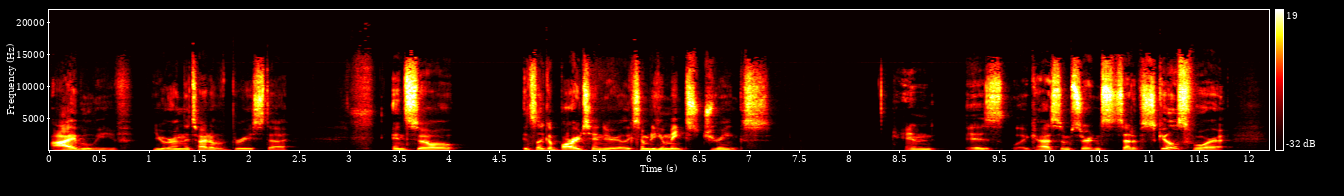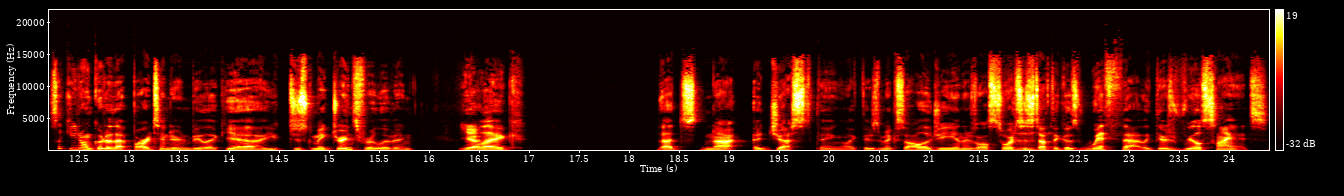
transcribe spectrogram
I believe you earn the title of barista, and so it's like a bartender, like somebody who makes drinks, and is like has some certain set of skills for it. It's like you don't go to that bartender and be like, "Yeah, you just make drinks for a living." Yeah. Like that's not a just thing. Like there's mixology and there's all sorts of Mm-hmm. stuff that goes with that. Like there's real science.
